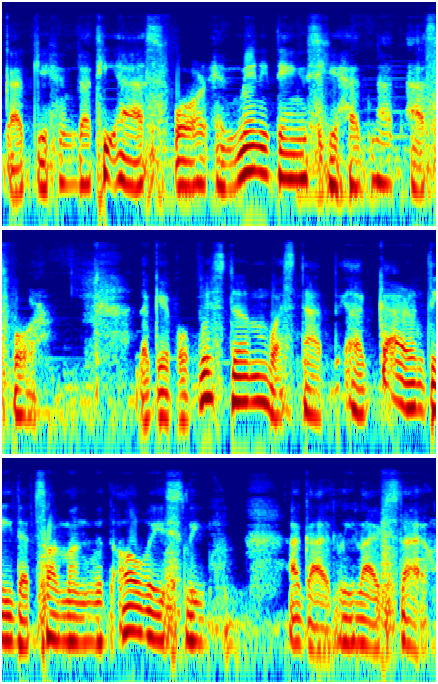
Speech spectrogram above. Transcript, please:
God gave him that he asked for and many things he had not asked for. The gift of wisdom was not a guarantee that Solomon would always live a godly lifestyle.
